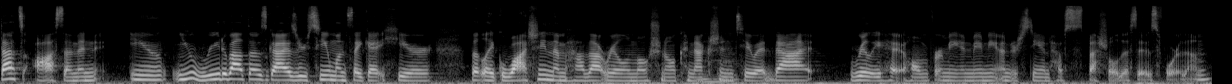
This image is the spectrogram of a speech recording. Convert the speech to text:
that's awesome. And you you read about those guys or you see them once they get here, but like watching them have that real emotional connection to it, that really hit home for me and made me understand how special this is for them.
